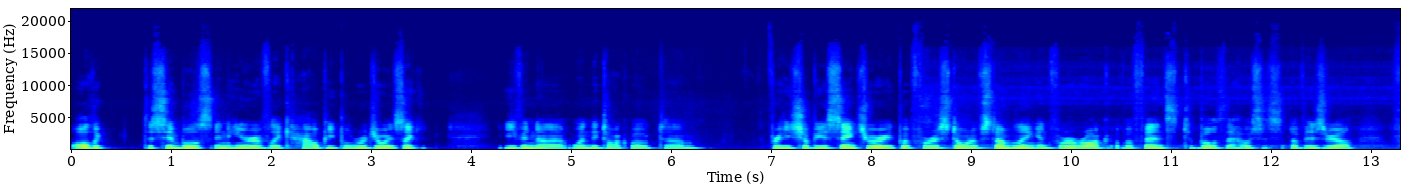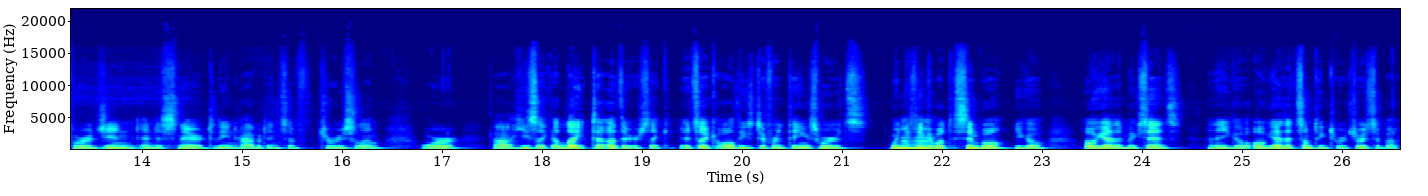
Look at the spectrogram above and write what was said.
all the the symbols in here of like how people rejoice, like even uh, when they talk about um, for he shall be a sanctuary, but for a stone of stumbling and for a rock of offense to both the houses of Israel, for a gin and a snare to the inhabitants of Jerusalem, or uh, he's like a light to others. Like it's like all these different things where it's when you mm-hmm. think about the symbol, you go, oh yeah, that makes sense, and then you go, oh yeah, that's something to rejoice about.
